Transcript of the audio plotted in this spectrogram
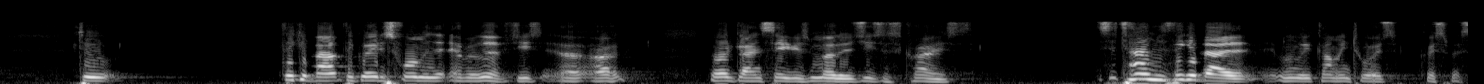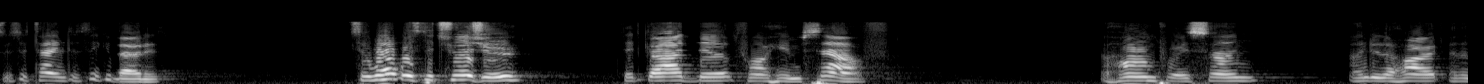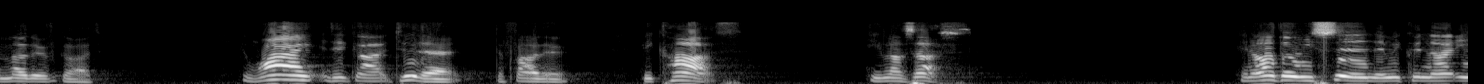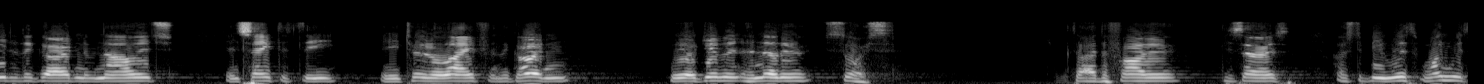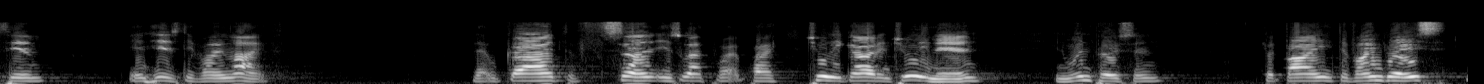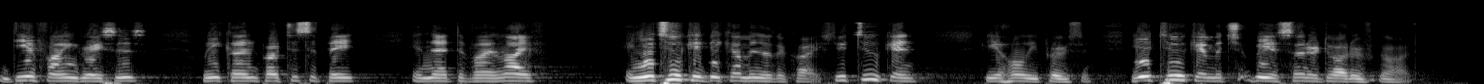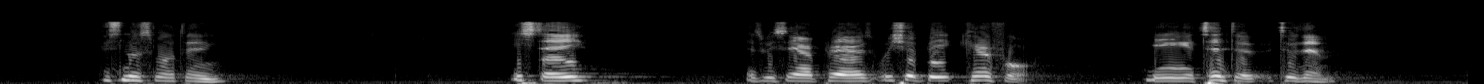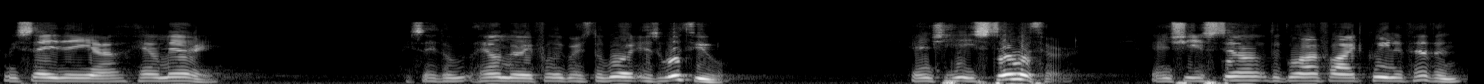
to think about the greatest woman that ever lived, Jesus, uh, our Lord God and Savior's mother, Jesus Christ. It's a time to think about it when we're coming towards Christmas. It's a time to think about it. So, what was the treasure that God built for Himself? A home for His Son under the heart of the Mother of God. And why did God do that, the Father? Because He loves us. And although we sinned and we could not eat of the garden of knowledge and sanctity and eternal life in the garden, we are given another source. God the Father desires us to be with one with Him in His divine life. That God the Son is what by, by truly God and truly man in one person but by divine grace, deifying graces, we can participate in that divine life. And you too can become another Christ. You too can be a holy person. You too can be a son or daughter of God. It's no small thing. Each day, as we say our prayers, we should be careful being attentive to them. We say the uh, Hail Mary. We say the Hail Mary, full of grace, the Lord is with you. And she, He's still with her. And she is still the glorified Queen of Heaven.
